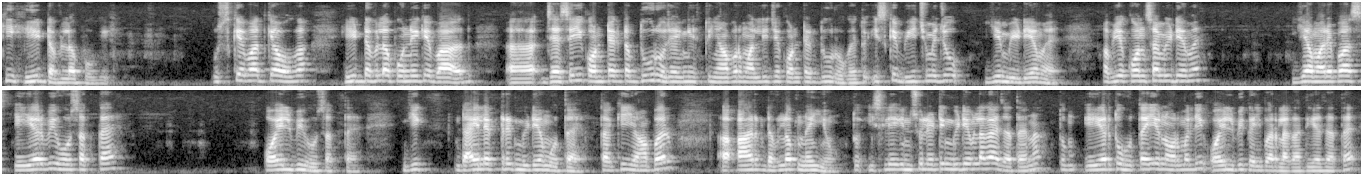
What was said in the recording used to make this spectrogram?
कि हीट डेवलप होगी। उसके बाद क्या होगा? हीट डेवलप होने के बाद जैसे ही कांटेक्ट अब दूर हो जाएँगे तो यहाँ पर मान लीजिए कांटेक्ट दूर हो गए तो इसके बीच में जो ये मीडियम है, अब ये कौन सा मीडियम है? ये हमारे पास एयर भी हो सकता है ऑयल भी हो सकता है। ये डाइलेक्ट्रिक मीडियम होता है, ताकि यहाँ पर आर्क डेवलप नहीं हो तो इसलिए इंसुलेटिंग मीडियम लगाया जाता है ना? तो एयर तो होता ही है नॉर्मली ऑयल भी कई बार लगा दिया जाता है।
